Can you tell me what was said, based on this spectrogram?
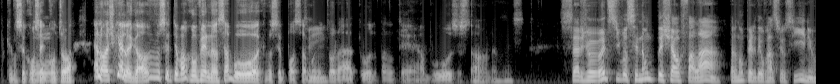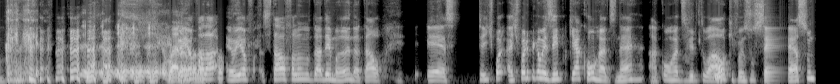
Porque você consegue controlar. É lógico que é legal você ter uma governança boa, que você possa Sim. monitorar tudo, para não ter abusos e tal, né? Mas- Sérgio, antes de você não deixar eu falar, para não perder o raciocínio, lá, eu ia falar, eu ia, você estava falando da demanda e tal. É, a, gente pode, a gente pode pegar um exemplo que é a Conrads, né? A Conrads Virtual, que foi um sucesso.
